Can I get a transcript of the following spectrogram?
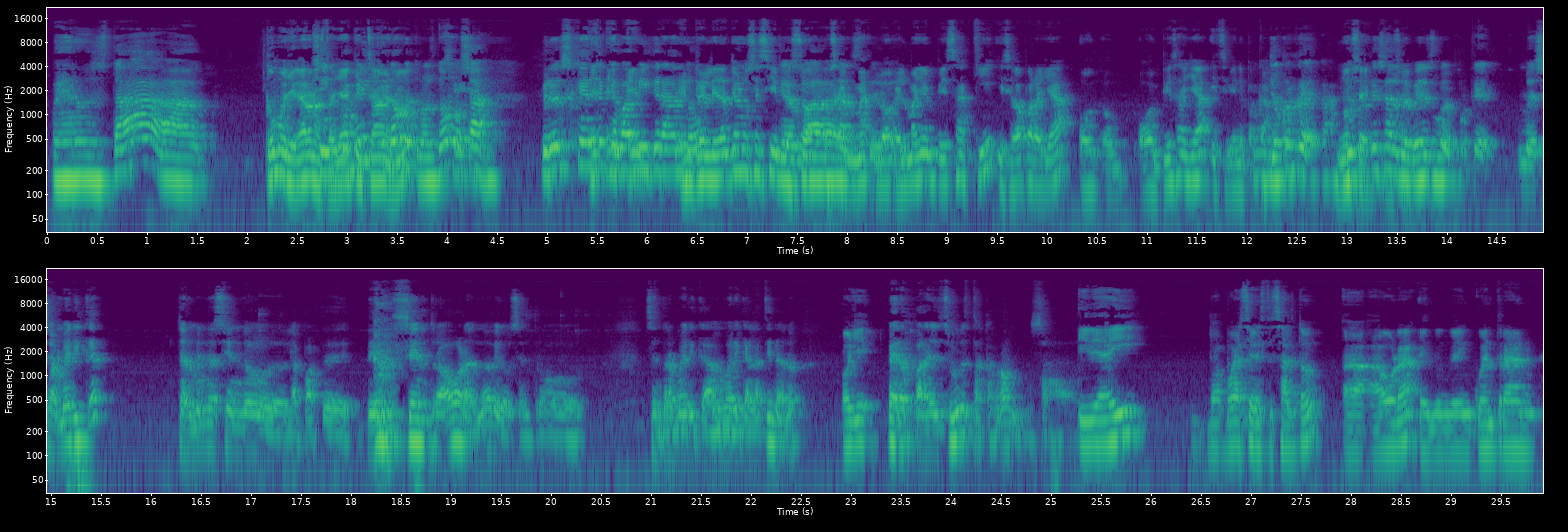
pero está a ¿Cómo llegaron hasta allá? 5.000 ¿Quién sabe, kilómetros, ¿no? Sí. O sea, pero es gente En- que va en- migrando. En realidad yo no sé si empezó, va, o sea, este- lo- el maya empieza aquí y se va para allá, o, o- o empieza allá y se viene para acá. yo creo que, No yo sé, creo que es no al sé. revés, güey, porque Mesoamérica termina siendo la parte de- del centro ahora, ¿no? Digo, centro, Centroamérica, América Latina, ¿no? Oye, Pero para el sur está cabrón, o sea, y de ahí voy a hacer este salto a- ahora, en donde encuentran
